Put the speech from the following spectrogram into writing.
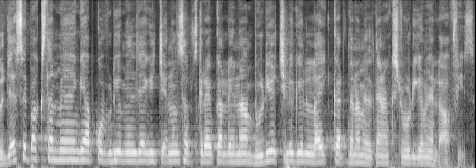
तो जैसे पाकिस्तान में आएँगे, आपको वीडियो मिल जाएगी। चैनल सब्सक्राइब कर लेना। वीडियो अच्छी लगी लाइक कर देना। मिलते हैं नेक्स्ट वीडियो में। हाफिज़।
